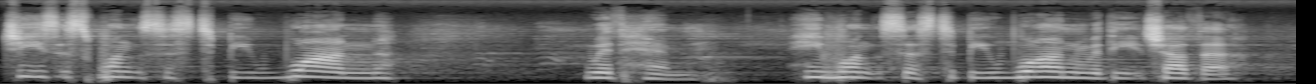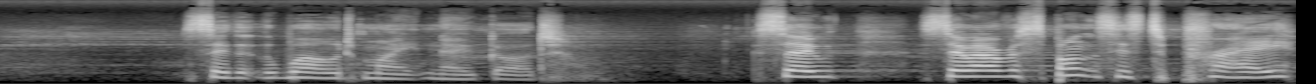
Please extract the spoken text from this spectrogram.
Jesus wants us to be one with him. He wants us to be one with each other so that the world might know God. So, so our response is to pray.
